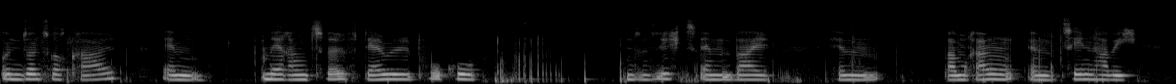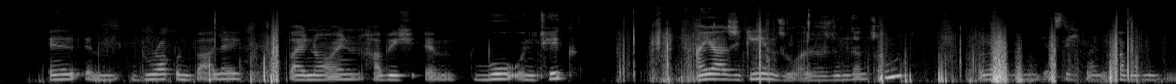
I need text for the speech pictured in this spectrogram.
und sonst noch Karl. Ähm, mehr Rang 12, Daryl, Poco und sonst nichts. Ähm, bei ähm, beim Rang ähm, 10 habe ich El, ähm, Brock und Barley. Bei 9 habe ich ähm, Bo und Tick. Ah ja, sie gehen so, also sind ganz gut. Aber jetzt nicht meine Favoriten.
